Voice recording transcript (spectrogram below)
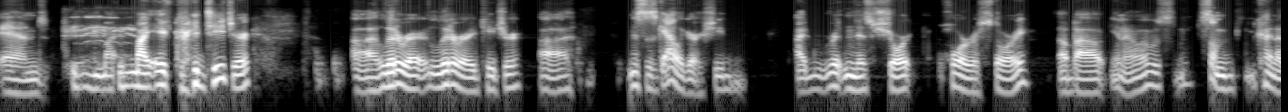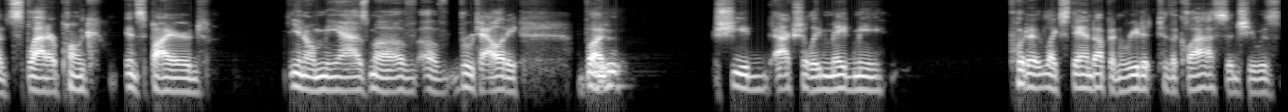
and my, my 8th grade teacher uh literary literary teacher uh Mrs. Gallagher she I'd written this short horror story about you know it was some kind of splatter punk inspired you know miasma of of brutality but Mhm. she'd actually made me put it like stand up and read it to the class and she was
